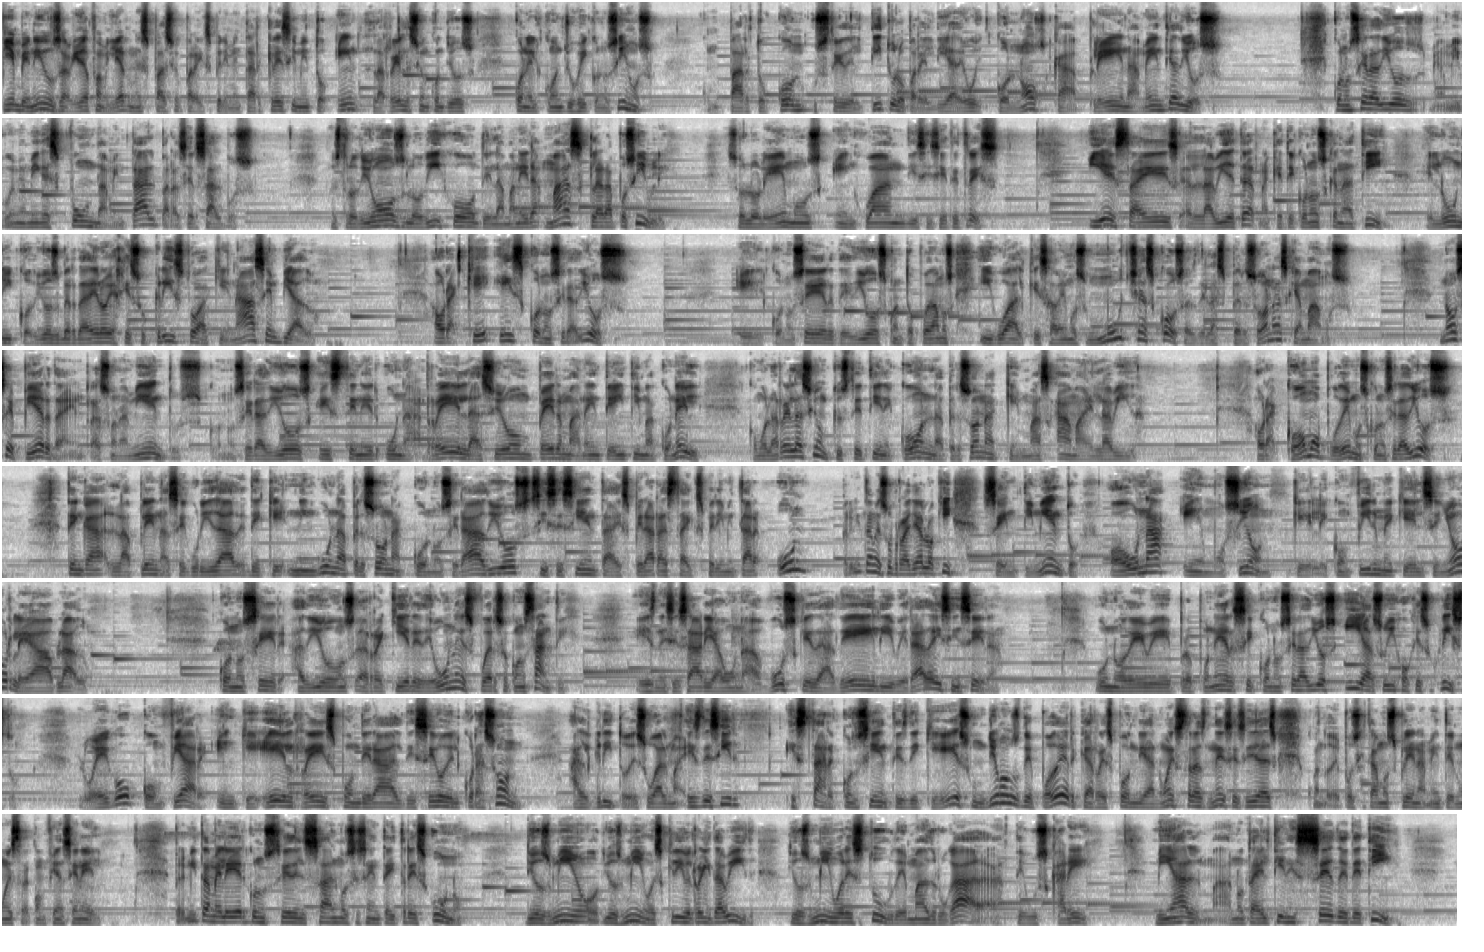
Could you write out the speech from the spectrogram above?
Bienvenidos a Vida Familiar, un espacio para experimentar crecimiento en la relación con Dios, con el cónyuge y con los hijos. Comparto con usted el título para el día de hoy, Conozca plenamente a Dios. Conocer a Dios, mi amigo y mi amiga, es fundamental para ser salvos. Nuestro Dios lo dijo de la manera más clara posible. Solo leemos en Juan 17.3 y esta es la vida eterna, que te conozcan a ti, el único Dios verdadero y a Jesucristo a quien has enviado. Ahora, ¿qué es conocer a Dios? El conocer de Dios cuanto podamos, igual que sabemos muchas cosas de las personas que amamos. No se pierda en razonamientos. Conocer a Dios es tener una relación permanente e íntima con Él, como la relación que usted tiene con la persona que más ama en la vida. Ahora, ¿cómo podemos conocer a Dios? Tenga la plena seguridad de que ninguna persona conocerá a Dios si se sienta a esperar hasta experimentar un, permítame subrayarlo aquí, sentimiento o una emoción que le confirme que el Señor le ha hablado. Conocer a Dios requiere de un esfuerzo constante. Es necesaria una búsqueda deliberada y sincera uno debe proponerse conocer a Dios y a su Hijo Jesucristo. Luego confiar en que Él responderá al deseo del corazón, al grito de su alma, es decir, estar conscientes de que es un Dios de poder que responde a nuestras necesidades cuando depositamos plenamente nuestra confianza en Él. Permítame leer con usted el Salmo 63.1. Dios mío, Dios mío, escribe el rey David, Dios mío eres tú, de madrugada te buscaré. Mi alma, anota, Él tiene sed de ti.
